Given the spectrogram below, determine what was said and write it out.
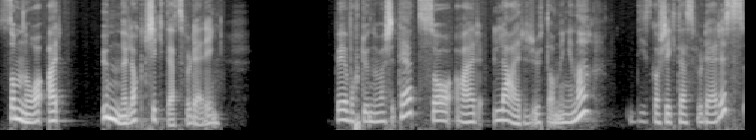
som nå er underlagt siktighetsvurdering. Ved vårt universitet så er lærerutdanningene de skal siktighetsvurderes.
